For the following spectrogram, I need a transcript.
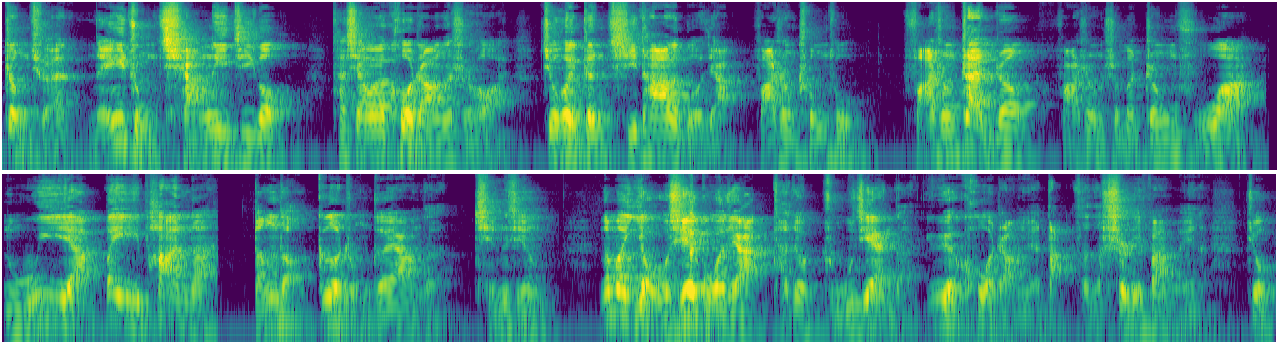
政权、哪种强力机构，它向外扩张的时候啊，就会跟其他的国家发生冲突、发生战争、发生什么征服啊、奴役啊、背叛呐等等各种各样的情形。那么，有些国家它就逐渐的越扩张越大，它的势力范围呢就。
